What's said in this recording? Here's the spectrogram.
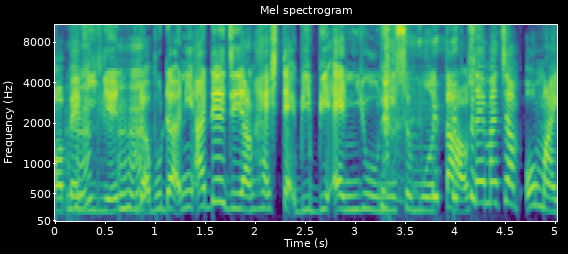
or Pavilion, mhm. budak-budak ni ada je yang hashtag BBNU ni semua tau. Saya macam, oh my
